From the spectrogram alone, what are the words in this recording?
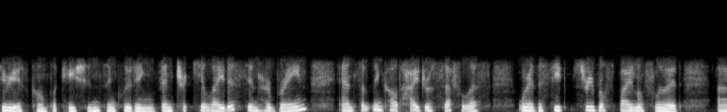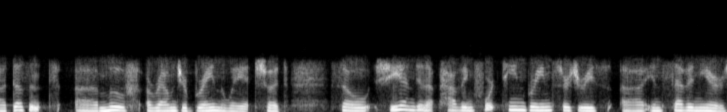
serious complications, including ventriculitis in her brain and something called hydrocephalus, where the cerebral spinal fluid uh, doesn't uh, move around your brain the way it should. So she ended up having 14 brain surgeries uh, in seven years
